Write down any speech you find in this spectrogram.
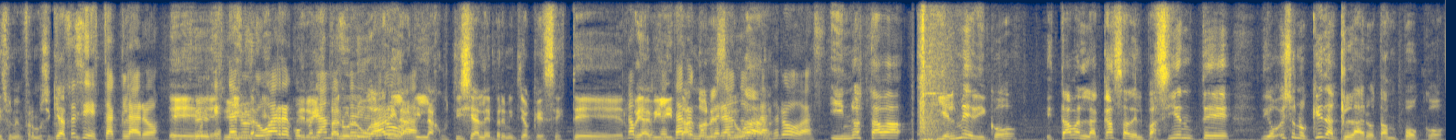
Es un enfermo No sé psiquiátrico. si está claro. Eh, porque está en un lugar pero recuperando está en un lugar y la, y la justicia le permitió que se esté rehabilitando en ese lugar. las drogas. y no estaba y el médico estaba en la casa del paciente digo eso no queda claro tampoco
